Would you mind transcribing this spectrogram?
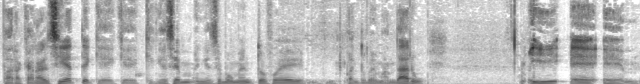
para Canal 7 que, que, que en ese en ese momento fue cuando me mandaron y eh,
